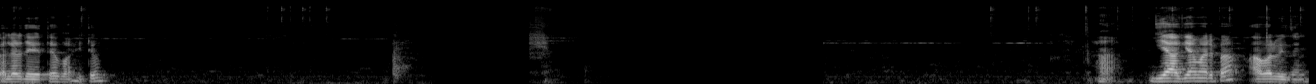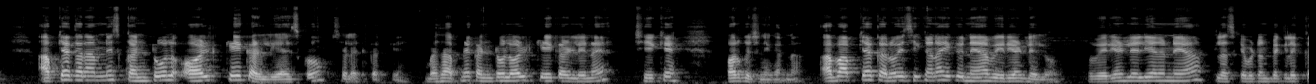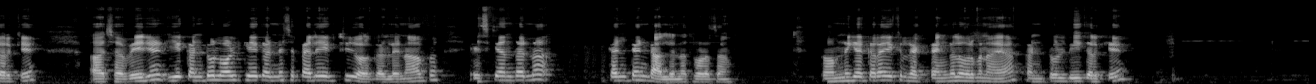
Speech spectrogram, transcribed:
Colour दे देते हैं white. हाँ ये आ गया हमारे पास आवर विजन अब क्या करा हमने कंट्रोल ऑल्ट के कर लिया इसको सेलेक्ट करके। बस आपने कंट्रोल ऑल्ट के कर लेना है, ठीक है? और कुछ नहीं करना। अब आप क्या करो, इसी का ना एक नया वेरिएंट ले लो। तो वेरिएंट ले लिया ना नया प्लस के बटन पे क्लिक करके अच्छा वेरिएंट ये कंट्रोल ऑल्ट के करने से पहले एक चीज़ और कर लेना आप। इसके अंदर ना कंटेंट डाल लेना थोड़ा सा तो हमने क्या करा, एक रेक्टेंगल और बनाया कंट्रोल डी करके।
